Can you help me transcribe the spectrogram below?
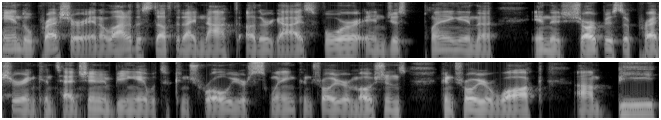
handle pressure and a lot of the stuff that I knocked other guys for and just playing in the in the sharpest of pressure and contention and being able to control your swing, control your emotions, control your walk, um, be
